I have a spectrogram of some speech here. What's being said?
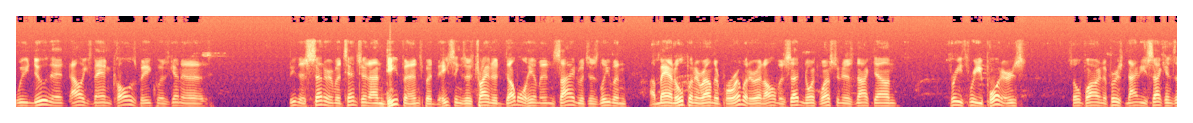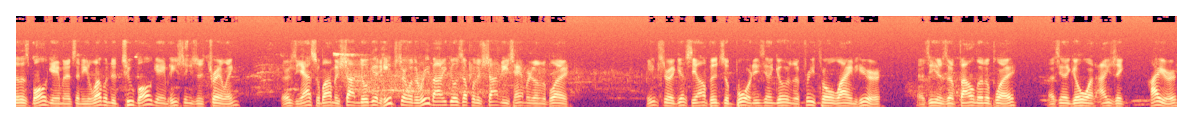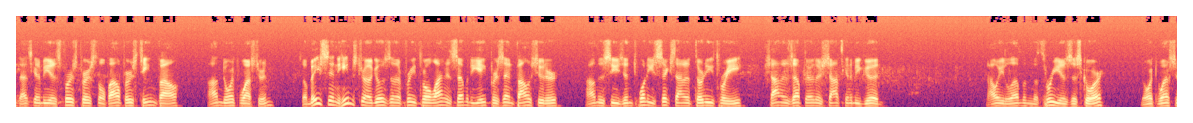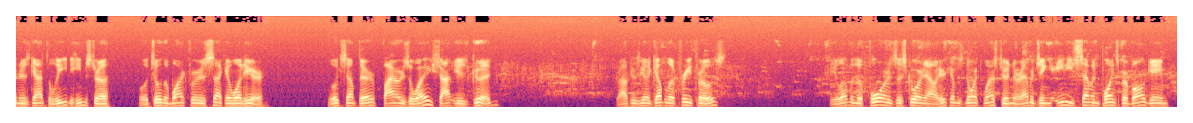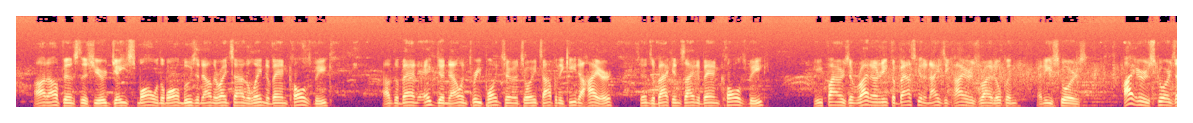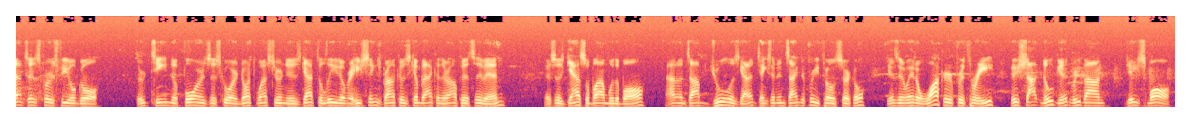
we knew that Alex Van Kalsbeek was going to be the center of attention on defense, but Hastings is trying to double him inside, which is leaving a man open around the perimeter, and all of a sudden Northwestern has knocked down three three-pointers so far in the first 90 seconds of this ball game, and it's an 11 to 2 ball game. Hastings is trailing. There's the Gasselbaum shot, and no good. Heemstra with a rebound. He goes up with a shot, and he's hammered on the play. Heemstra against the offensive board. He's going to go to the free throw line here as he is a fouled on the play. That's going to go on Isaac Heyer. That's going to be his first personal foul, first team foul on Northwestern. So Mason Heemstra goes to the free throw line, a 78% foul shooter on the season, 26 out of 33. Shot is up there. The shot's going to be good. Now 11 to 3 is the score. Northwestern has got the lead. Heemstra will toe the mark for his second one here. Looks up there, fires away. Shot is good. Broncos get a couple of free throws. 11 to 4 is the score now. Here comes Northwestern. They're averaging 87 points per ball game on offense this year. Jay Small with the ball moves it down the right side of the lane to Van Kalsbeek. Out to Van Egden now in three point territory. Top of the key to Heyer. Sends it back inside to Van Kalsbeek. He fires it right underneath the basket, and Isaac Heyer is right open, and he scores. Heyer scores. That's his first field goal. 13 to 4 is the score. Northwestern has got the lead over Hastings. Broncos come back in their offensive end. This is Gasselbaum with the ball. Out on top, Jewell has got it. Takes it inside the free throw circle. Gives it away to Walker for three. His shot no good. Rebound, Jay Small.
